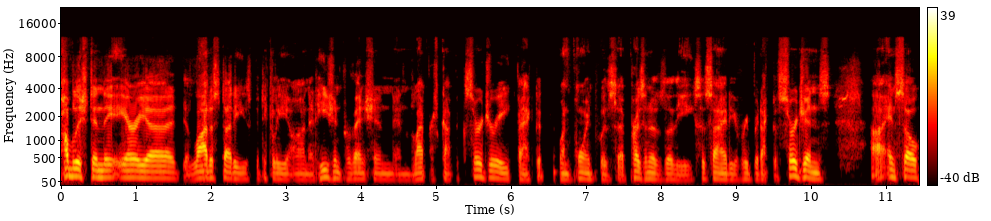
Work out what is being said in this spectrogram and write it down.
published in the area a lot of studies, particularly on adhesion prevention and laparoscopic surgery. In fact, at one point was uh, president of the Society of Reproductive Surgeons. Uh, and so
